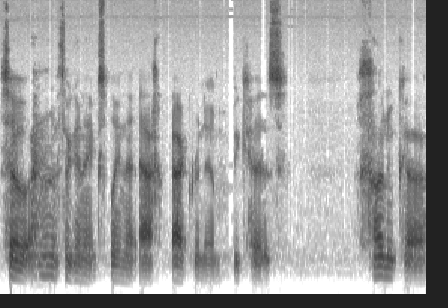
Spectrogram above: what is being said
So I don't know if they're going to explain that ac- acronym because Hanukkah,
